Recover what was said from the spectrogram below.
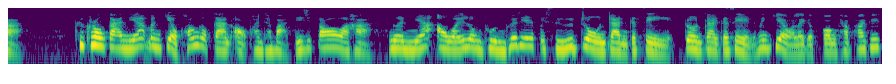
ค่ะ คือโครงการนี้มันเกี่ยวข้องกับการออกพันธบัตรดิจิตอลอะค่ะ เงินนี้เอาไว้ลงทุนเพื่อที่จะไปซื้อโดรนการเกษตร โดรนการเกษตรแล้วมันเกี่ยวอะไรกับกองทัพภาคที่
